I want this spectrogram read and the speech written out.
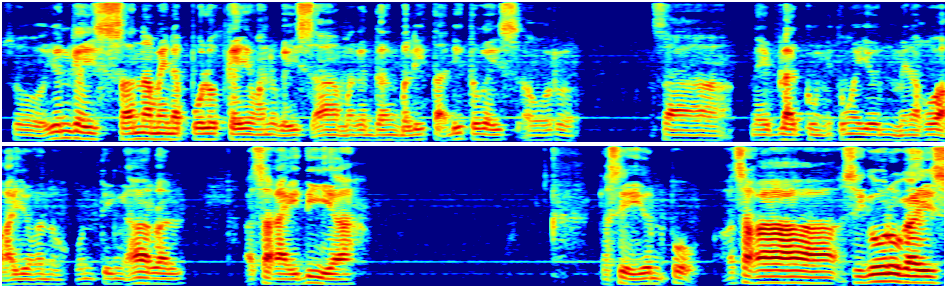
So, yun guys, sana may napulot kayong ano guys, ah, magandang balita dito guys or sa na-vlog kong ito ngayon, may nakuha kayong ano, kunting aral at saka idea. Kasi yun po. At saka siguro guys,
